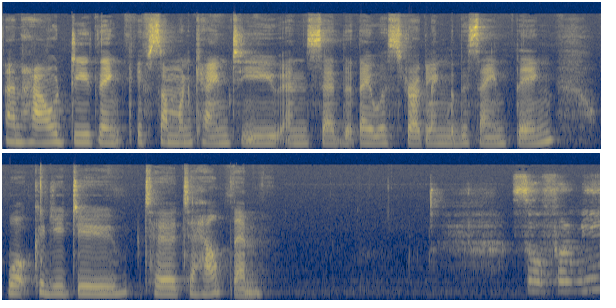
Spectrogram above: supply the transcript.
And how do you think if someone came to you and said that they were struggling with the same thing, what could you do to, to help them? So for me,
